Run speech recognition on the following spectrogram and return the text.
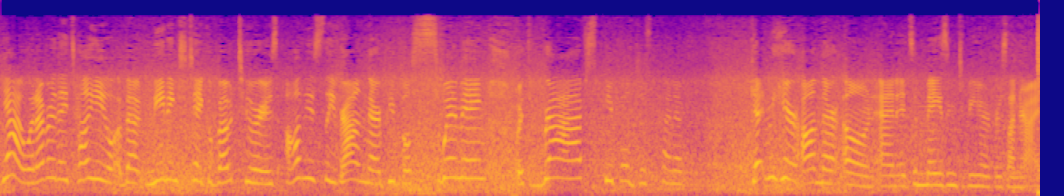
Yeah, whatever they tell you about needing to take a boat tour is obviously wrong. There are people swimming with rafts, people just kind of getting here on their own, and it's amazing to be here for sunrise.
